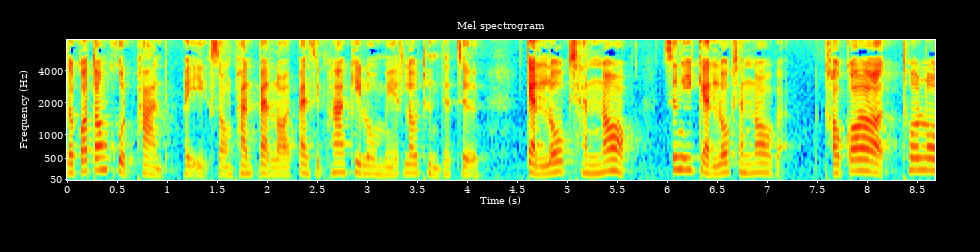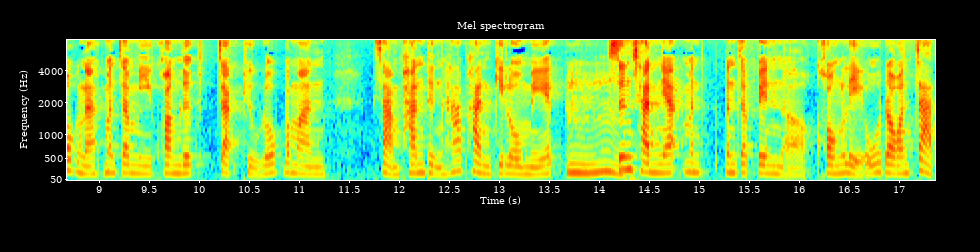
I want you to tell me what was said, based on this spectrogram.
แล้วก็ต้องขุดผ่านไปอีก 2,885 กิโลเมตร เราถึงจะเจอ แก่นโลกชั้นนอก ซึ่งอีแก่นโลกชั้นนอกอะ่ะเขาก็ทั่วโลกนะ มันจะมีความลึกจากผิวโลกประมาณ 3,000 ถึง 5,000 กิโลเมตร ซึ่งชั้นเนี้ยมันมันจะเป็นเออของเหลวร้อนจัด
